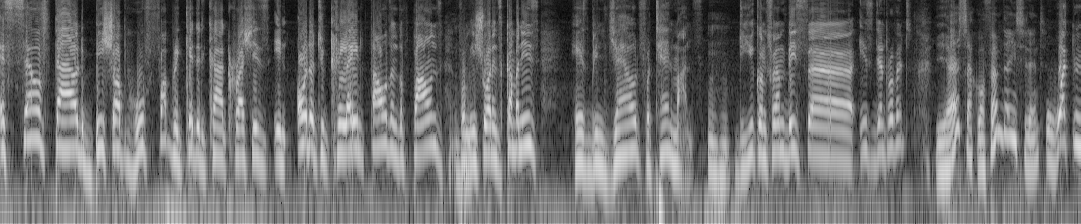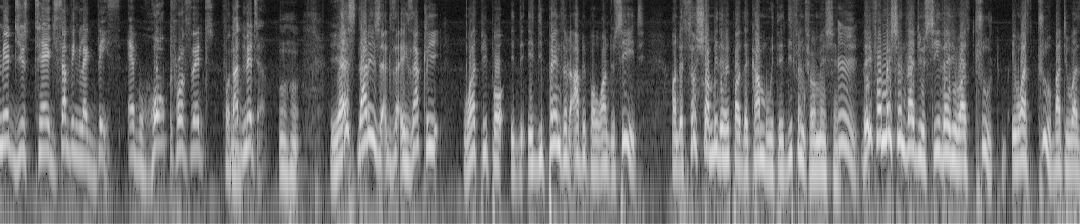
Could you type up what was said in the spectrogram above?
A self-styled bishop who fabricated car crashes in order to claim thousands of pounds from insurance companies has been jailed for 10 months. Do you confirm this uh, incident, Prophet? yes i confirm the incident What made you stage something like this? A whole prophet, for that matter. Mhm. Yes, that is exa- exactly what people it, it depends on how people want to see it on the social media people they come with a different information Mm. the information that you see that it was true it was true but it was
